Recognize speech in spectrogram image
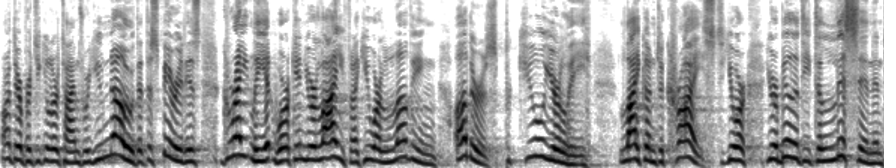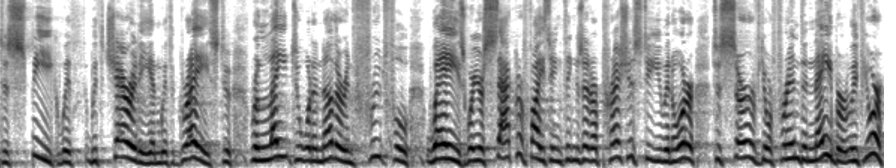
Aren't there particular times where you know that the Spirit is greatly at work in your life, like you are loving others peculiarly, like unto Christ, your, your ability to listen and to speak with, with charity and with grace, to relate to one another in fruitful ways, where you're sacrificing things that are precious to you in order to serve your friend and neighbor. If you're,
